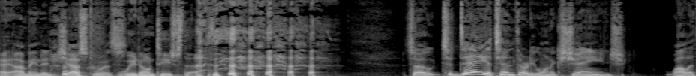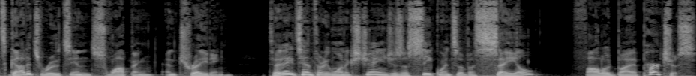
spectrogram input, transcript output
I I mean, it just was. We don't teach that. So today, a 1031 exchange, while it's got its roots in swapping and trading, today 1031 exchange is a sequence of a sale followed by a purchase.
